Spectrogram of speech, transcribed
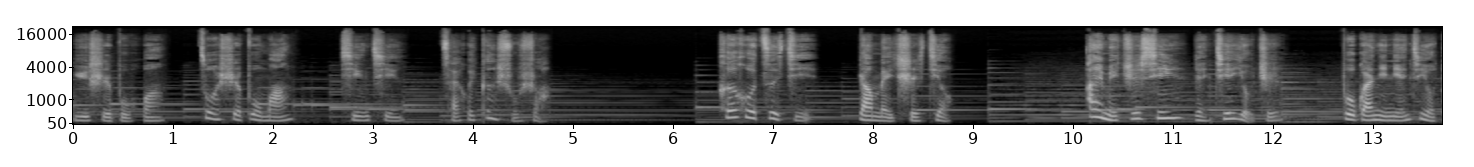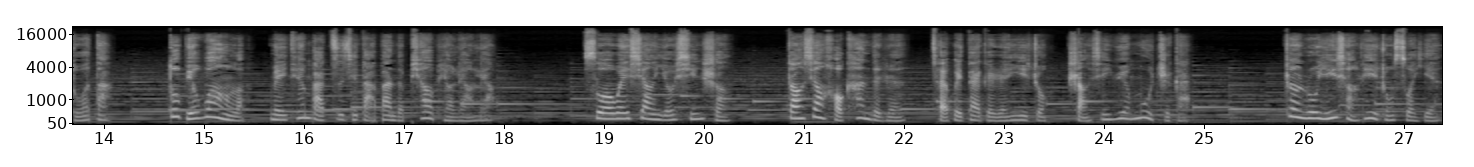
遇事不慌，做事不忙，心情才会更舒爽。呵护自己。让美持久。爱美之心，人皆有之。不管你年纪有多大，都别忘了每天把自己打扮得漂漂亮亮。所谓相由心生，长相好看的人才会带给人一种赏心悦目之感。正如影响力中所言，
